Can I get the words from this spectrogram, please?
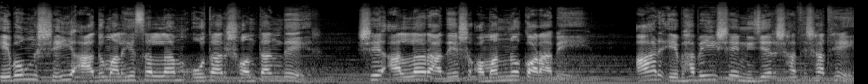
এবং সেই আদম আলহিসাল্লাম ও তার সন্তানদের সে আল্লাহর আদেশ অমান্য করাবে। আর এভাবেই সে নিজের সাথে সাথে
